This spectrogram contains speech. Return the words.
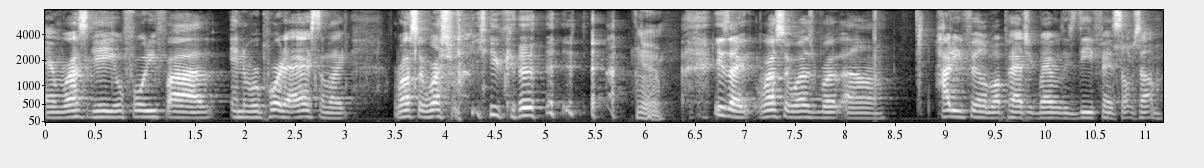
and Russ gave you forty five. And the reporter asked him like, Russell Westbrook, you good? yeah. He's like Russell Westbrook. Um, how do you feel about Patrick Beverley's defense, something, something.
